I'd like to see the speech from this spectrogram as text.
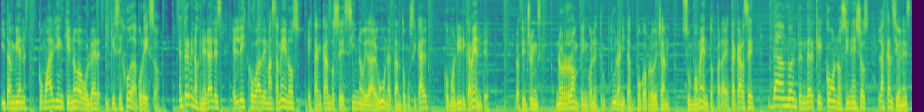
y también como alguien que no va a volver y que se joda por eso. En términos generales, el disco va de más a menos, estancándose sin novedad alguna, tanto musical como líricamente. Los featurings no rompen con la estructura ni tampoco aprovechan sus momentos para destacarse, dando a entender que con o sin ellos las canciones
